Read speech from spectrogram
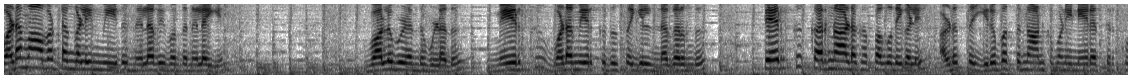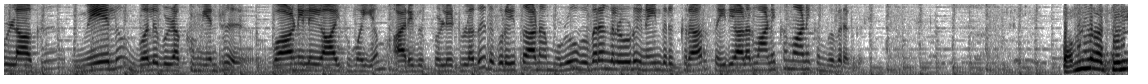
வட மாவட்டங்களின் மீது நிலவி வந்த நிலையில் வலுவிழந்துள்ளது. மேற்கு வடமேற்கு திசையில் நகர்ந்து தெற்கு கர்நாடக பகுதிகளில் அடுத்த இருபத்தி நான்கு மணி நேரத்திற்குள்ளாக மேலும் வலுவிழக்கும் என்று வானிலை ஆய்வு மையம் அறிவிப்பு வெளியிட்டுள்ளது. இது குறித்தான முழு விவரங்களோடு இணைந்திருக்கிறார் செய்தியாளர் மாணிக்க மாணிக்கம் விவரங்கள். தமிழ்நாட்டில்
